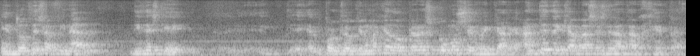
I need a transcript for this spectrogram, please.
Entonces al final dices que, eh, porque lo que no me ha quedado claro es cómo se recarga, antes de que hablases de la tarjeta.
